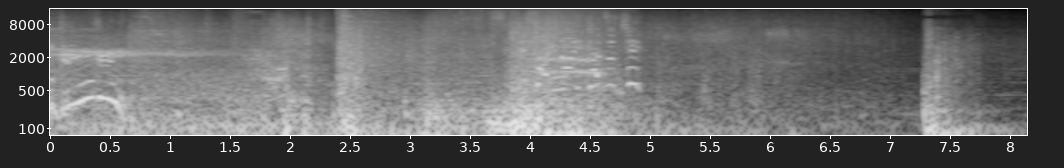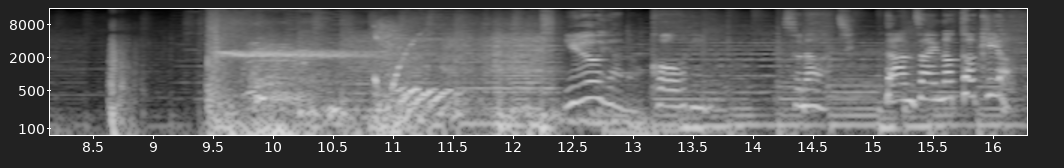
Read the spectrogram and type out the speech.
い夜の源源世界のイカズチ優也の降臨。すなわち断罪の時よ。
